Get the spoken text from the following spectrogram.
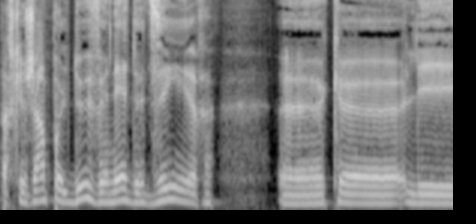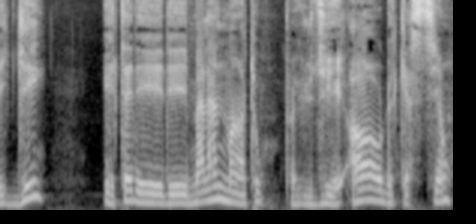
parce que Jean-Paul II venait de dire euh, que les gays étaient des, malades mentaux. je dis hors de question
